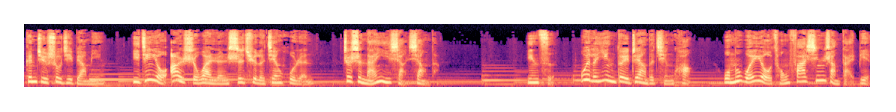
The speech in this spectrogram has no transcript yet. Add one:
根据数据表明，已经有二十万人失去了监护人，这是难以想象的。因此，为了应对这样的情况，我们唯有从发心上改变，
